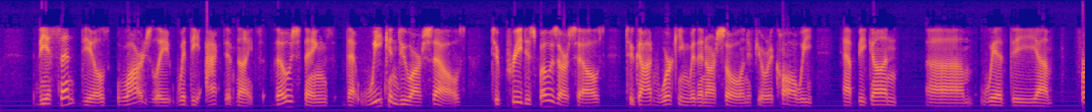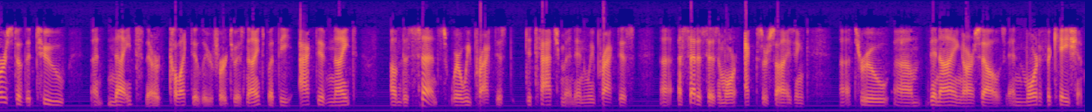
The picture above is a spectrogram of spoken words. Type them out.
the ascent deals largely with the active nights, those things that we can do ourselves to predispose ourselves to God working within our soul. And if you'll recall, we have begun um, with the um, first of the two uh, nights. They're collectively referred to as nights, but the active night of the sense where we practice detachment and we practice uh, asceticism or exercising uh, through um, denying ourselves and mortification.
